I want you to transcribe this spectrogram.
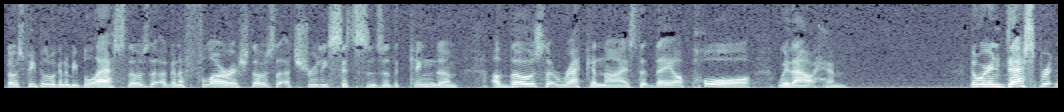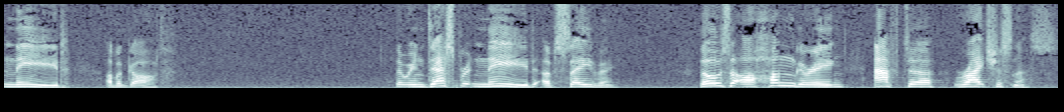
those people who are going to be blessed, those that are going to flourish, those that are truly citizens of the kingdom, are those that recognize that they are poor without Him. That we're in desperate need of a God that were in desperate need of saving, those that are hungering after righteousness,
